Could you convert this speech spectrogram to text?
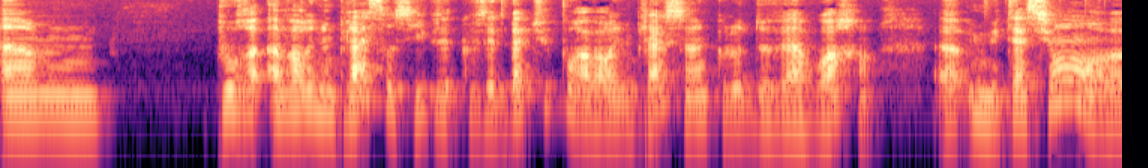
euh, pour avoir une place aussi. Peut-être que vous êtes battu pour avoir une place hein, que l'autre devait avoir. une mutation,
